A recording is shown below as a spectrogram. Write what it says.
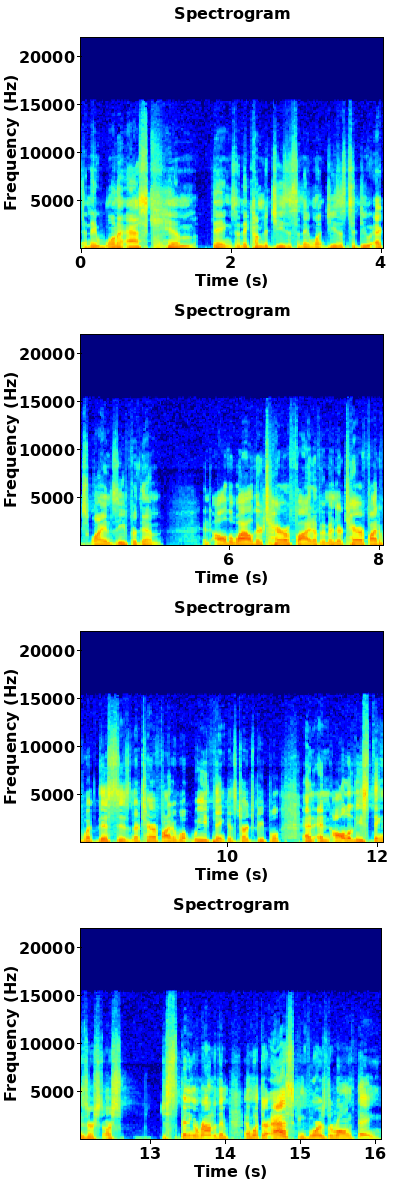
And they want to ask Him things. And they come to Jesus and they want Jesus to do X, Y, and Z for them. And all the while, they're terrified of Him and they're terrified of what this is and they're terrified of what we think as church people. And, and all of these things are, are just spinning around in them. And what they're asking for is the wrong thing.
